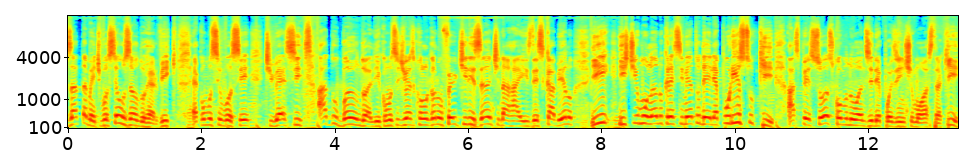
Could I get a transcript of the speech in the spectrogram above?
Exatamente. Você usando o Hervik é como se você tivesse adubando ali, como se estivesse colocando um fertilizante na raiz desse cabelo e estimulando o crescimento dele. É por isso que as pessoas, como no antes e depois a gente mostra aqui,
